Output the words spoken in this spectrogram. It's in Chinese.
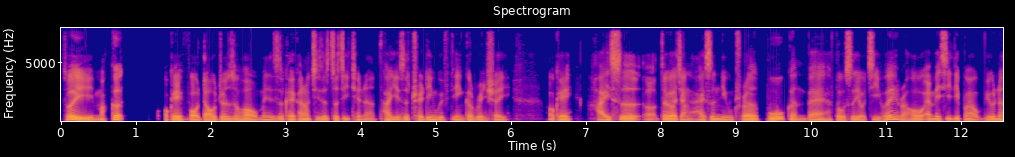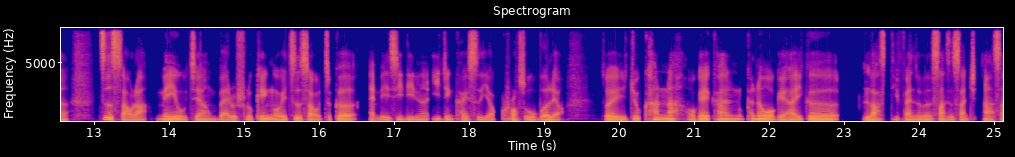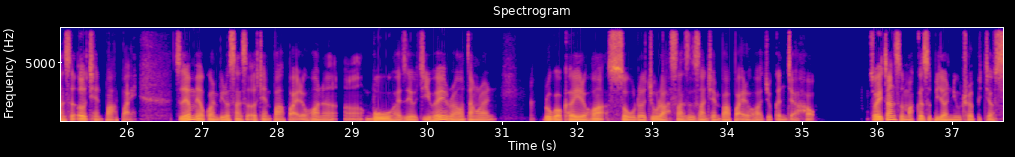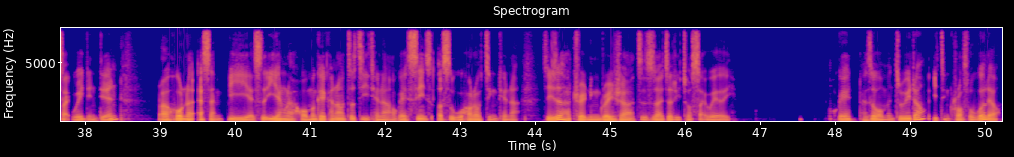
所以 market，OK，for Dow Jones 的话，我们也是可以看到，其实这几天呢，它也是 trading within 一个 range，OK。还是呃，对我讲还是 neutral，不跟 bear 都是有机会。然后 MACD point of view 呢，至少啦没有这样 bearish looking，我至少这个 MACD 呢已经开始要 cross over 了，所以就看啦，OK 看，可能我给他一个 last defense 是三十三千啊，三十二千八百，只要没有关，比如三十二千八百的话呢，呃不还是有机会。然后当然如果可以的话，守得住啦三十三千八百的话就更加好。所以暂时马克是比较牛车，比较 side 位一点点。然后呢，S M B 也是一样啦。我们可以看到这几天啊，OK，since 二十五号到今天呢，其实它 trading range 啊，只是在这里做 side 位而已。OK，但是我们注意到已经 cross over 了。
